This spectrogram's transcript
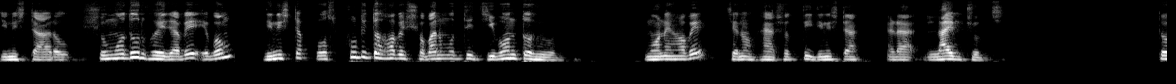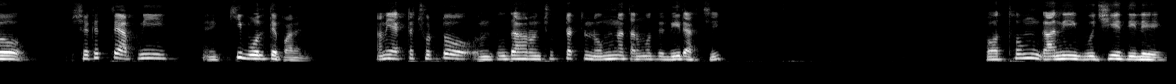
জিনিসটা আরও সুমধুর হয়ে যাবে এবং জিনিসটা প্রস্ফুটিত হবে সবার মধ্যে জীবন্ত হয়ে মনে হবে যেন হ্যাঁ সত্যি জিনিসটা একটা লাইভ চলছে। তো সেক্ষেত্রে আপনি কি বলতে পারেন? আমি একটা ছোট্ট উদাহরণ, ছোট্ট একটা নমুনা তার মধ্যে দিয়ে রাখছি। প্রথম গানই বুঝিয়ে দিলে,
